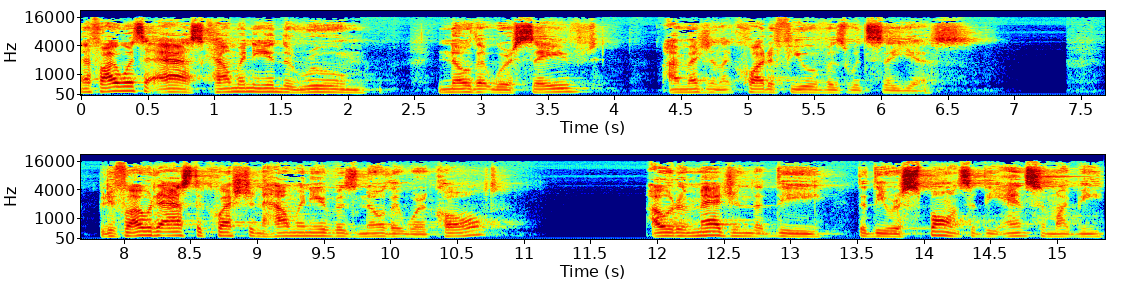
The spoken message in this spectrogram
Now, if I were to ask how many in the room know that we're saved, I imagine that quite a few of us would say yes. But if I were to ask the question, how many of us know that we're called? I would imagine that the, that the response, that the answer might be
